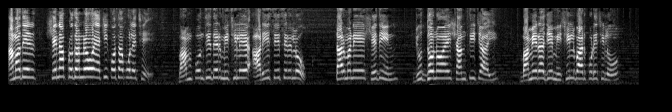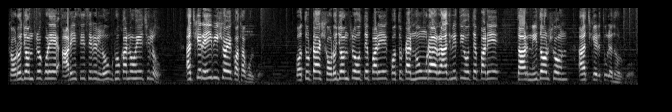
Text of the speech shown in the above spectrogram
আমাদের সেনা প্রধানরাও একই কথা বলেছে। বামপন্থীদের মিছিলে আরএসএস এর লোক। তার মানে সেদিন যুদ্ধ নয়, শান্তি চাই। বামেরা যে মিছিল বার করেছিল, ষড়যন্ত্র করে আরএসএস এর লোক ঢোকানো হয়েছিল। আজকের এই বিষয়ে কথা বলব। কতটা ষড়যন্ত্র হতে পারে, কতটা নোংরা রাজনীতি হতে পারে, তার নিদর্শন আজকের তুলে ধরবো।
